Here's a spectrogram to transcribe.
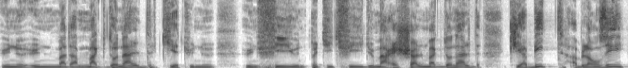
une Madame MacDonald, qui est une, une fille, une petite fille du maréchal MacDonald, qui habite à Blanzy,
